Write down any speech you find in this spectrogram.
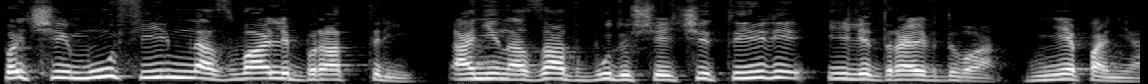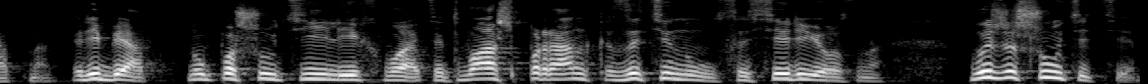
Почему фильм назвали «Брат 3», а не «Назад в будущее 4» или «Драйв 2»? Непонятно. Ребят, ну пошутили и хватит. Ваш пранк затянулся, серьезно. Вы же шутите.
